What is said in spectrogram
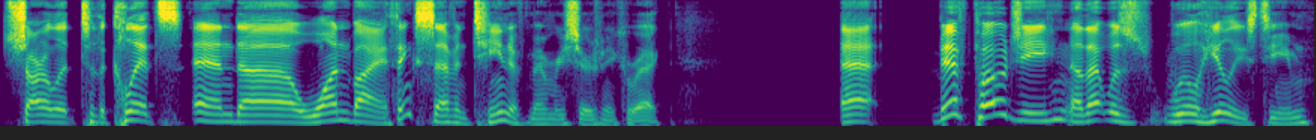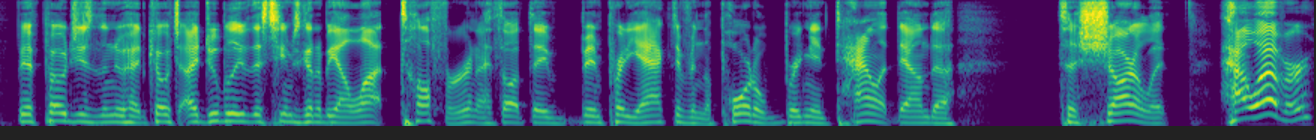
Charlotte to the Clits and uh, won by I think 17 if memory serves me correct. At Biff Poggi, now that was Will Healy's team. Biff Poggi is the new head coach. I do believe this team's going to be a lot tougher, and I thought they've been pretty active in the portal, bringing talent down to to Charlotte. However,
